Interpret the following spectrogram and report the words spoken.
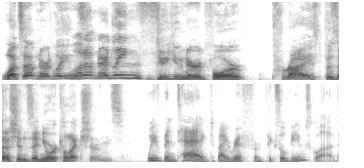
What's up, nerdlings? What up, nerdlings? Do you nerd for prized possessions in your collections? We've been tagged by Riff from Pixel Game Squad.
